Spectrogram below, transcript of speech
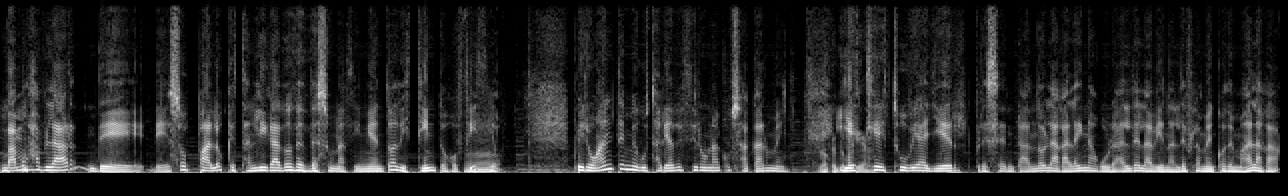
vamos a hablar de, esos palos que están ligados desde su nacimiento a distintos oficios. Pero antes me gustaría decir una cosa, Carmen. Y es que estuve ayer presentando la gala inaugural de la Bienal de Flamenco de Málaga.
